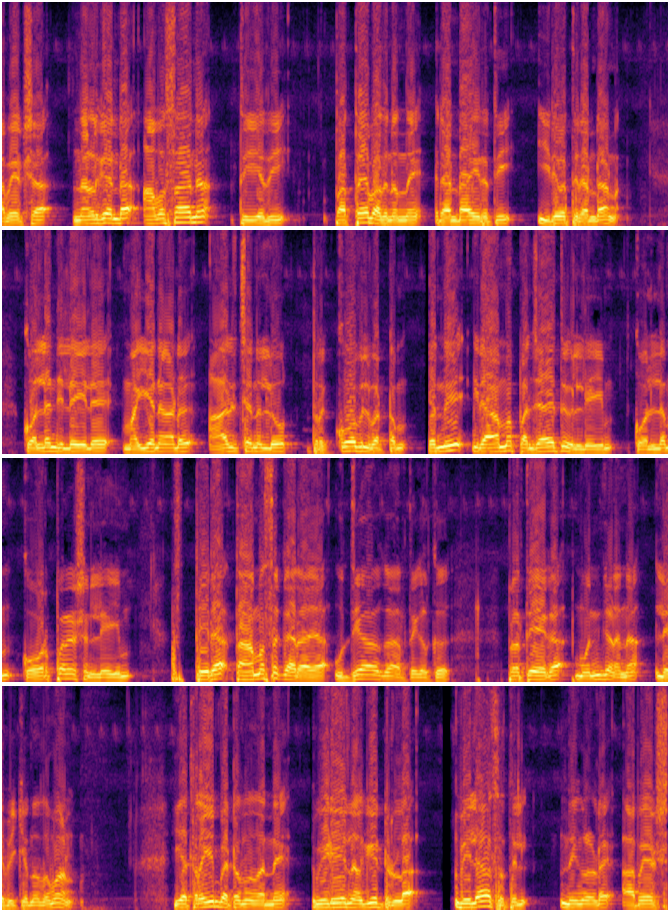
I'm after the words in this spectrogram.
അപേക്ഷ നൽകേണ്ട അവസാന തീയതി പത്ത് പതിനൊന്ന് രണ്ടായിരത്തി ഇരുപത്തിരണ്ടാണ്. കൊല്ലം ജില്ലയിലെ മയ്യനാട് ആദിച്ചനല്ലൂർ തൃക്കോവിൽവട്ടം എന്നീ ഗ്രാമപഞ്ചായത്തുകളിലെയും കൊല്ലം കോർപ്പറേഷനിലെയും സ്ഥിര താമസക്കാരായ ഉദ്യോഗാർത്ഥികൾക്ക് പ്രത്യേക മുൻഗണന ലഭിക്കുന്നതുമാണ്. എത്രയും പെട്ടെന്ന് തന്നെ വീഡിയോയിൽ നൽകിയിട്ടുള്ള വിലാസത്തിൽ നിങ്ങളുടെ അപേക്ഷ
